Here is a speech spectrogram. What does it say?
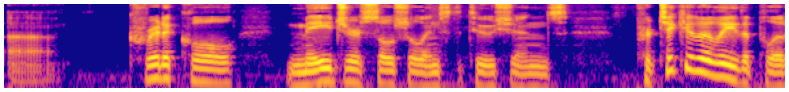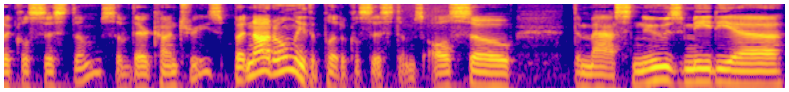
uh, critical, major social institutions, particularly the political systems of their countries, but not only the political systems, also the mass news media,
